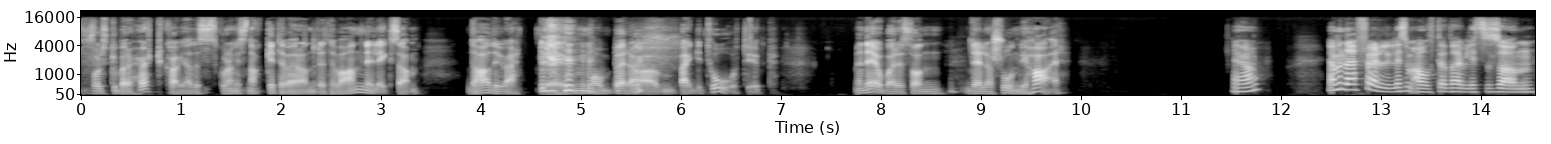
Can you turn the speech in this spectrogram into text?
folk skulle bare hørt vi hadde, hvordan vi snakker til hverandre til vanlig, liksom. Da hadde vi vært eh, mobbere begge to, typ. Men det er jo bare sånn relasjon vi har. Ja. Ja, men der føler jeg liksom alltid at det er blitt sånn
